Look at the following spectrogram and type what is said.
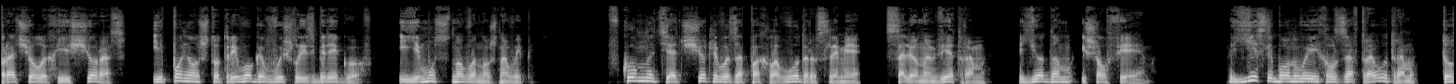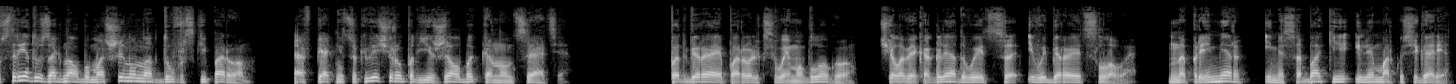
прочел их еще раз и понял, что тревога вышла из берегов, и ему снова нужно выпить. В комнате отчетливо запахло водорослями, соленым ветром, йодом и шалфеем. Если бы он выехал завтра утром, то в среду загнал бы машину на Дуврский паром, а в пятницу к вечеру подъезжал бы к Аннунциате. Подбирая пароль к своему блогу, человек оглядывается и выбирает слово, например, имя собаки или марку сигарет.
